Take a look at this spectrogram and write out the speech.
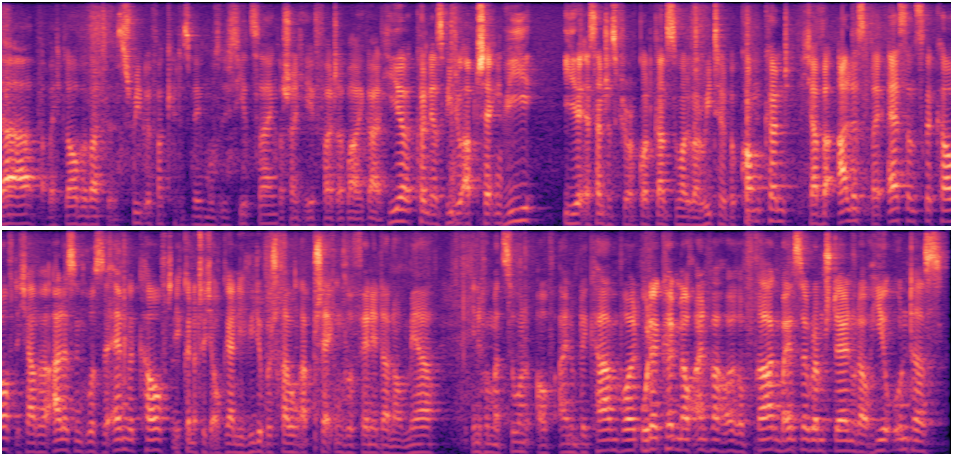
da, aber ich glaube, warte, es ist verkehrt, deswegen muss ich es hier zeigen. Wahrscheinlich eh falsch, aber egal. Hier könnt ihr das Video abchecken, wie ihr Essentials Fear of God ganz normal über Retail bekommen könnt. Ich habe alles bei Essence gekauft, ich habe alles in Größe M gekauft. Ihr könnt natürlich auch gerne die Videobeschreibung abchecken, sofern ihr da noch mehr Informationen auf einen Blick haben wollt. Oder könnt mir auch einfach eure Fragen bei Instagram stellen oder auch hier unter das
